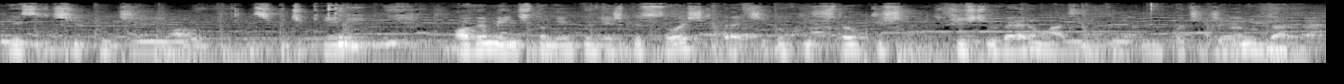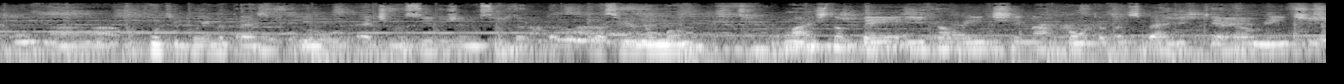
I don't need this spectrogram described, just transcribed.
esse tipo de, esse tipo de crime. Obviamente, também punir as pessoas que praticam, que, estão, que, que estiveram ali no, no cotidiano, da, a, contribuindo para o etnocídio, o genocídio da, da população humana, mas também ir realmente na ponta do iceberg, que é realmente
